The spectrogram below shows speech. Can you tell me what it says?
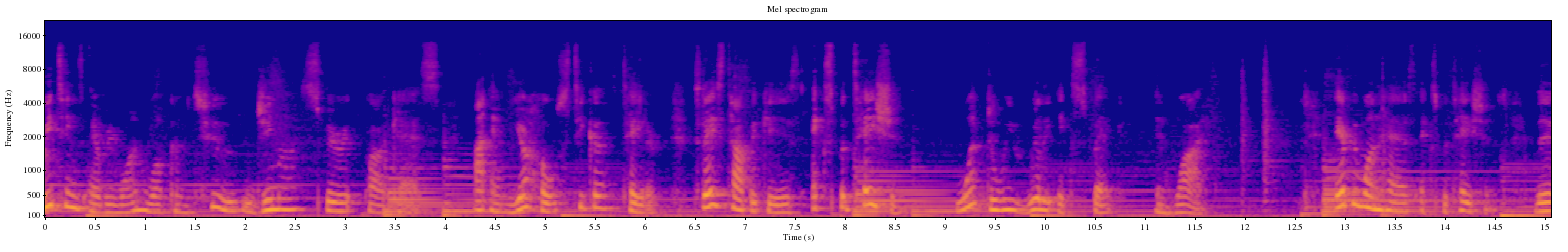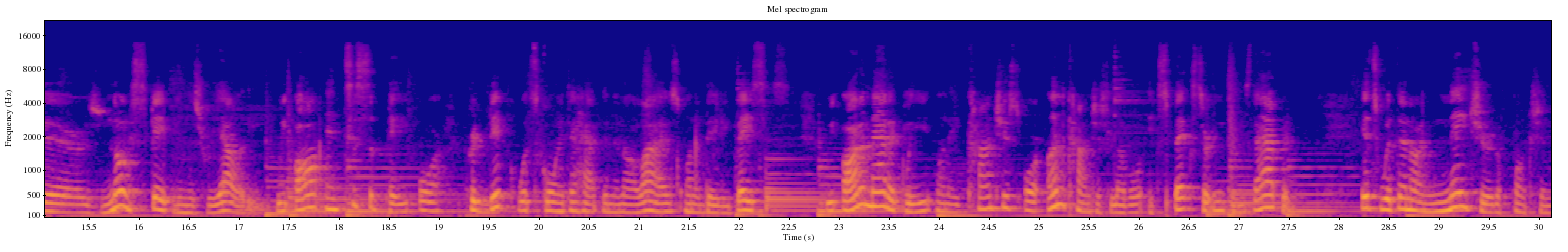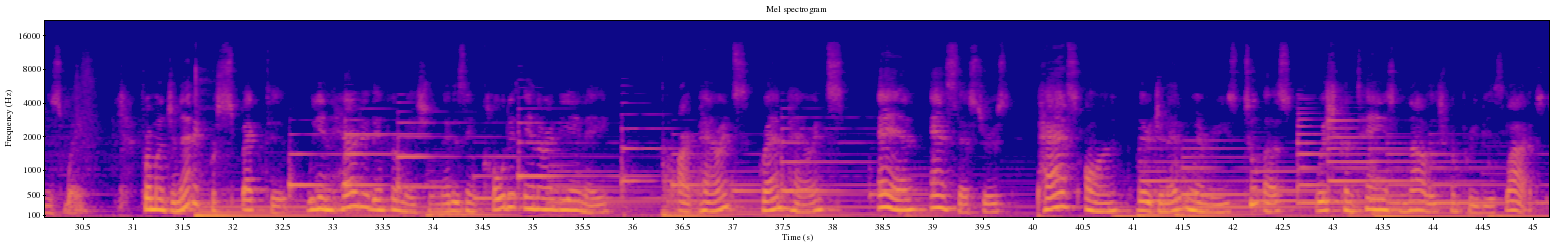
Greetings, everyone. Welcome to Ujima Spirit Podcast. I am your host, Tika Taylor. Today's topic is expectation. What do we really expect and why? Everyone has expectations. There's no escaping this reality. We all anticipate or predict what's going to happen in our lives on a daily basis. We automatically, on a conscious or unconscious level, expect certain things to happen. It's within our nature to function this way. From a genetic perspective, we inherited information that is encoded in our DNA. Our parents, grandparents, and ancestors pass on their genetic memories to us, which contains knowledge from previous lives.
